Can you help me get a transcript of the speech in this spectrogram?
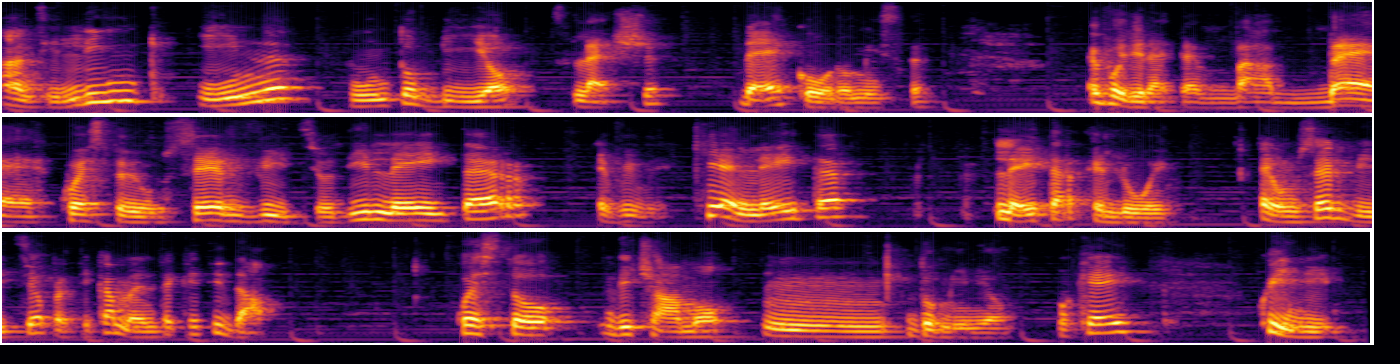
anzi linkin.bio slash The Economist. E voi direte, vabbè, questo è un servizio di Later. E chi è Later? Later è lui. È un servizio praticamente che ti dà questo, diciamo, mh, mm, dominio, ok? Quindi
